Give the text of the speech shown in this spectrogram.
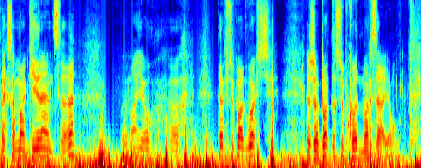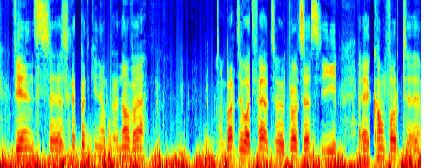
tak samo jak i ręce, mają e, tę przypadłość, że bardzo szybko odmarzają. Więc e, skarpetki neoprenowe bardzo ułatwiają cały proces i e, komfort e,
